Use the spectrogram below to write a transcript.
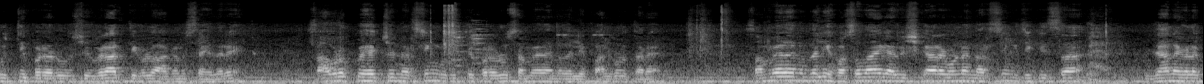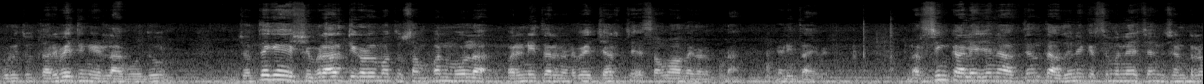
ವೃತ್ತಿಪರರು ಶಿಬಿರಾರ್ಥಿಗಳು ಆಗಮಿಸ್ತಾ ಇದ್ದಾರೆ. ಸಾವಿರಕ್ಕೂ ಹೆಚ್ಚು ನರ್ಸಿಂಗ್ ವೃತ್ತಿಪರರು ಸಮ್ಮೇಳನದಲ್ಲಿ ಪಾಲ್ಗೊಳ್ತಾರೆ. ಸಮ್ಮೇಳನದಲ್ಲಿ ಹೊಸದಾಗಿ ಆವಿಷ್ಕಾರಗೊಂಡ ನರ್ಸಿಂಗ್ ಚಿಕಿತ್ಸಾ ವಿಧಾನಗಳ ಕುರಿತು ತರಬೇತಿ ನೀಡಲಾಗುವುದು. ಜೊತೆಗೆ ಶಿಬಿರಾರ್ಥಿಗಳು ಮತ್ತು ಸಂಪನ್ಮೂಲ ಪರಿಣಿತರ ನಡುವೆ ಚರ್ಚೆ, ಸಂವಾದಗಳು ಕೂಡ ನಡೀತಾ ಇವೆ. ನರ್ಸಿಂಗ್ ಕಾಲೇಜಿನ ಅತ್ಯಂತ ಆಧುನಿಕ ಸಿಮ್ಯುಲೇಷನ್ ಸೆಂಟರ್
